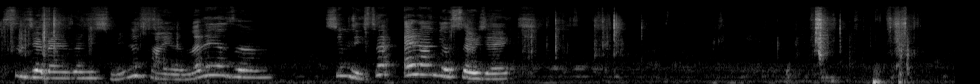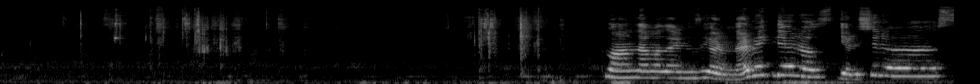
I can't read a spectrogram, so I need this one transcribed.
sizce benzemiş mi? Lütfen yorumlara yazın. Şimdi ise Eren gösterecek. Puanlamalarınızı yorumlara bekliyoruz. Görüşürüz.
